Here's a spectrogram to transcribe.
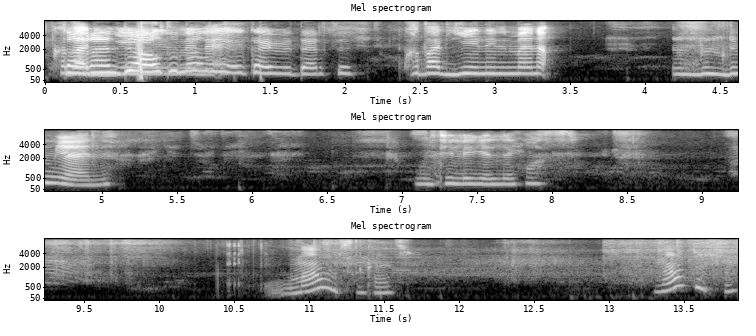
Bu kadar Garanti altına yenilmene, alıyor kaybedersin. bu kadar yenilmene üzüldüm yani. Multiyle gelecek mas. Mal mısın kaç? Ne yapıyorsun?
